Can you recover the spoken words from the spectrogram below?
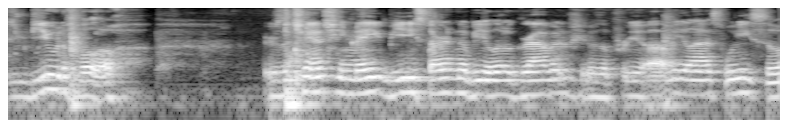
It's beautiful. There's a chance she may be starting to be a little gravid. She was a pre-ovi last week, so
